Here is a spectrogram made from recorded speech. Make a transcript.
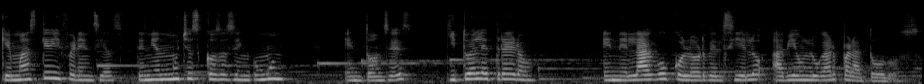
que más que diferencias tenían muchas cosas en común. Entonces, quitó el letrero. En el lago color del cielo había un lugar para todos.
